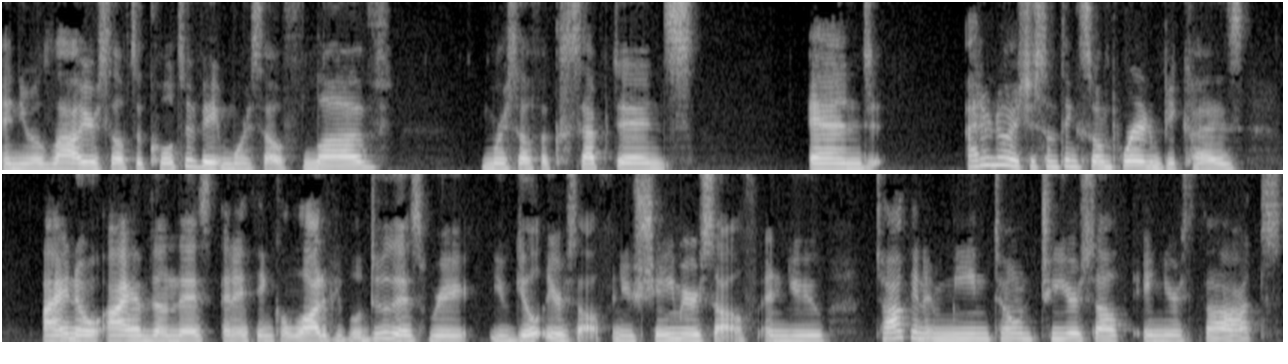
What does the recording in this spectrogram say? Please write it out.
and you allow yourself to cultivate more self love, more self acceptance. And I don't know, it's just something so important because I know I have done this, and I think a lot of people do this where you guilt yourself and you shame yourself and you talk in a mean tone to yourself in your thoughts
